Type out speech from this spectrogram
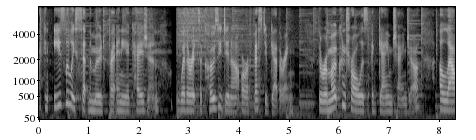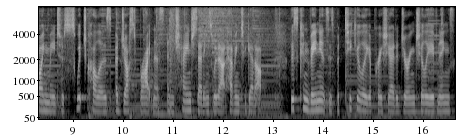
I can easily set the mood for any occasion, whether it's a cosy dinner or a festive gathering. The remote control is a game changer, allowing me to switch colours, adjust brightness, and change settings without having to get up. This convenience is particularly appreciated during chilly evenings.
